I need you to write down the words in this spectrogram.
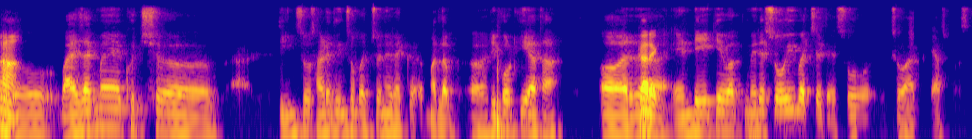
हाँ. तो वाइजैक में कुछ तीन सौ साढ़े तीन सौ बच्चों ने मतलब रिपोर्ट किया था और एनडीए के वक्त मेरे सौ ही बच्चे थे सौ एक सौ आठ के आसपास।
